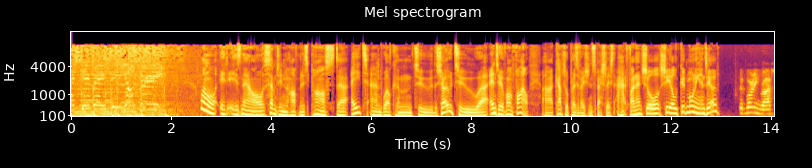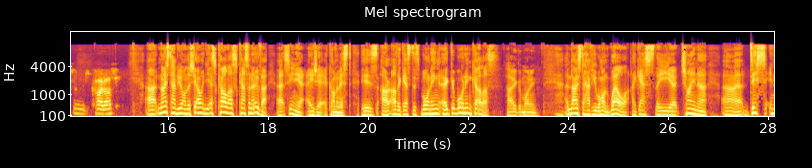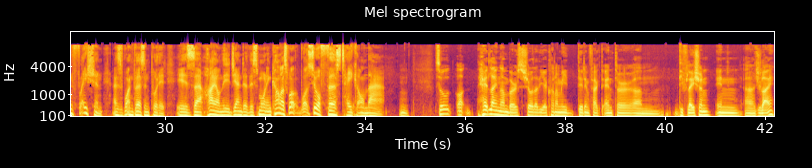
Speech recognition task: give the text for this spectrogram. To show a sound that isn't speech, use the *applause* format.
Hit Radio 3. Well, it is now 17 and a half minutes past uh, 8, and welcome to the show to uh, Enzio von Pfeil, uh, Capital Preservation Specialist at Financial Shield. Good morning, Enzio. Good morning, Ross and Carlos. Uh, nice to have you on the show. And yes, Carlos Casanova, uh, Senior Asia Economist, is our other guest this morning. Uh, good morning, Carlos. Hi, good morning. And nice to have you on. Well, I guess the uh, China uh, disinflation, as one person put it, is uh, high on the agenda this morning. Carlos, what, what's your first take on that? So, uh, headline numbers show that the economy did, in fact, enter um, deflation in uh, July.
